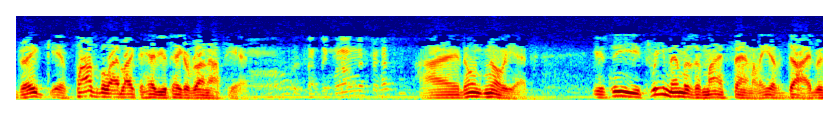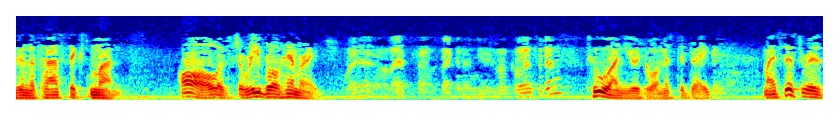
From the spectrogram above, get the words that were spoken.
Drake, if possible, I'd like to have you take a run up here. Oh, is something wrong, Mr. Hudson? I don't know yet. You see, three members of my family have died within the past six months, all of cerebral hemorrhage. Well, that sounds like an unusual coincidence. Too unusual, Mr. Drake. My sister is.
